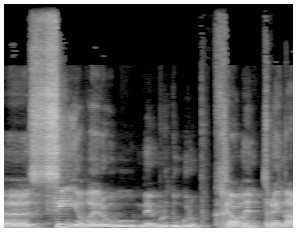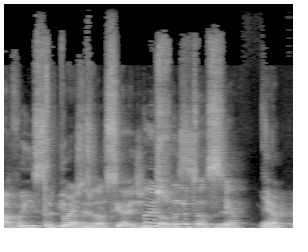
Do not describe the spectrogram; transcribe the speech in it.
Ah, sim, ele era o membro do grupo que realmente treinava e sabia Pois, artes marciais. Pois, notou-se. Yeah. Yeah.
